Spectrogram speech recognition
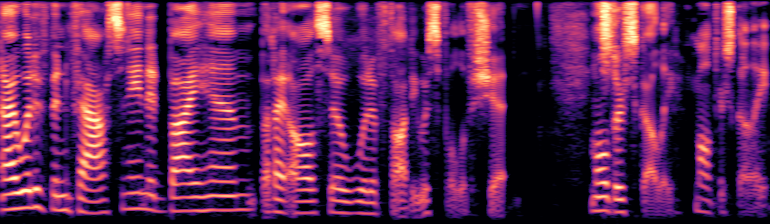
I would have been fascinated by him, but I also would have thought he was full of shit. Mulder Scully. Mulder Scully.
